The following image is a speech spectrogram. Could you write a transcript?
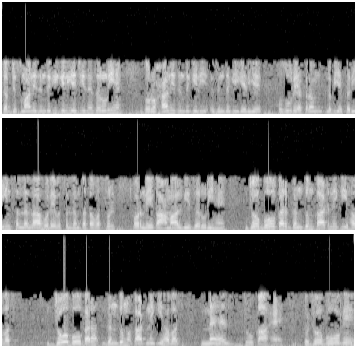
جب جسمانی زندگی کے لیے چیزیں ضروری ہیں، تو روحانی زندگی کے لیے حضور اکرم، نبی کریم صلی اللہ علیہ وسلم کا توسل اور نیک اعمال بھی ضروری ہیں۔ جو بو کر گندم کاٹنے کی حوث، جو بو کر گندم کاٹنے کی حوث محض دھوکہ ہے۔ تو جو بو گے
